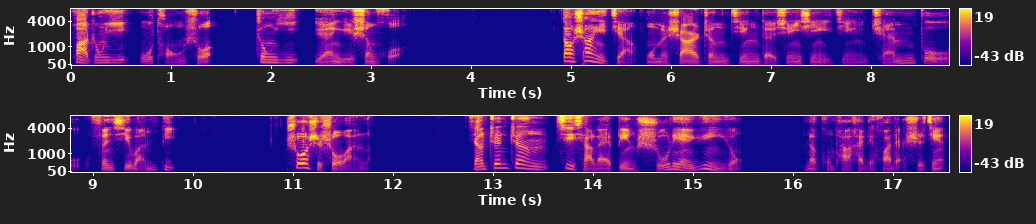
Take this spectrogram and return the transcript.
华中医吴桐说：“中医源于生活。”到上一讲，我们十二正经的循行已经全部分析完毕，说是说完了，想真正记下来并熟练运用，那恐怕还得花点时间，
